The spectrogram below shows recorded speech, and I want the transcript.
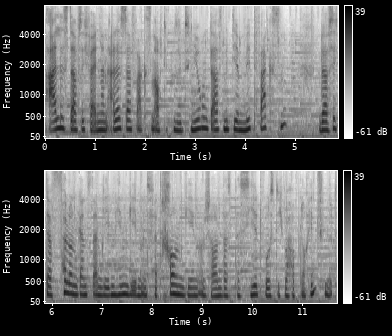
alles darf sich verändern, alles darf wachsen, auch die Positionierung darf mit dir mitwachsen. Du darfst dich da voll und ganz deinem Leben hingeben, ins Vertrauen gehen und schauen, was passiert, wo es dich überhaupt noch hinführt.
